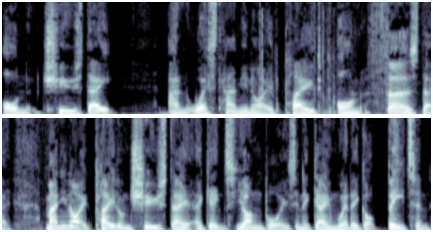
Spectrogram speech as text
on Tuesday and West Ham United played on Thursday. Man United played on Tuesday against Young Boys in a game where they got beaten.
